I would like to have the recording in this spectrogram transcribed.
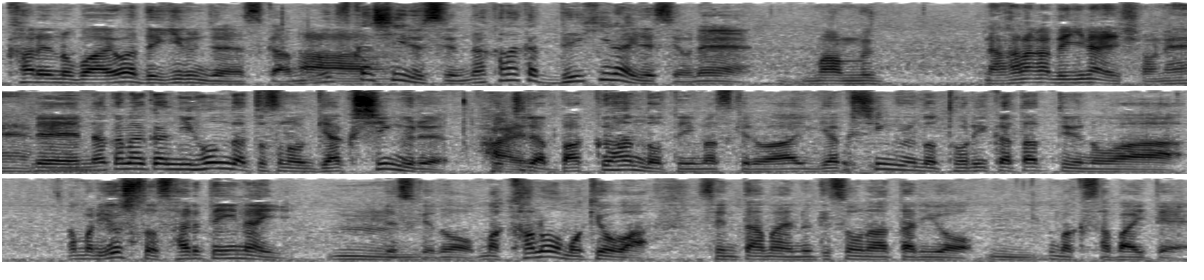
彼の場合はできるんじゃないですか。難しいですよ。なかなかできないですよね。まあ、むなかなかできないでしょうね。で、なかなか日本だとその逆シングル、はい。こちらバックハンドと言いますけど逆シングルの取り方っていうのはあまり良しとされていないんですけど、まあ、カノーも今日はセンター前抜けそうな当たりをうまくさばいて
